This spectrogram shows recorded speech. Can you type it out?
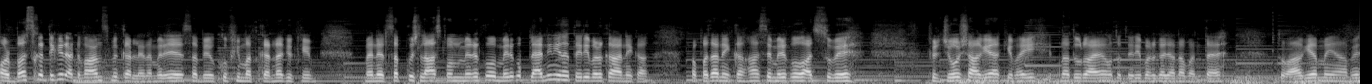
और बस का टिकट एडवांस में कर लेना। मेरे जैसा बेवकूफ़ी मत करना, क्योंकि मैंने सब कुछ लास्ट मोमेंट मेरे को मेरे को प्लान ही नहीं था तेरी बड़का आने का। और पता नहीं कहाँ से मेरे को आज सुबह फिर जोश आ गया कि भाई, इतना दूर आया हूँ तो तेरी बड़का जाना बनता है। तो आ गया मैं यहाँ पे।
